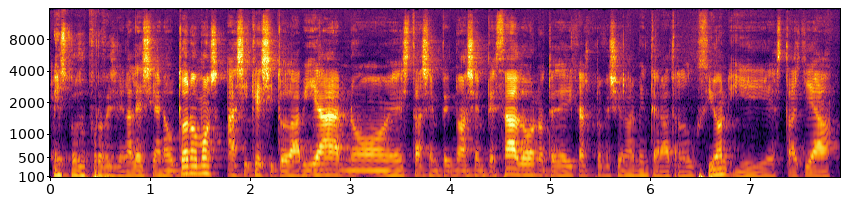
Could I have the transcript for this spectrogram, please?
estos profesionales sean autónomos, así que si todavía no, estás no has empezado, no te dedicas profesionalmente a la traducción y estás ya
